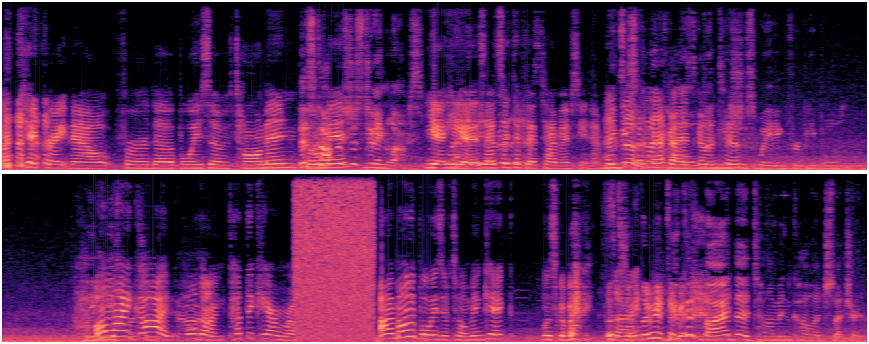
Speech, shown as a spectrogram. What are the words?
a kick right now for the boys of Tommen. This cop is just doing laps. yeah, he is. That's like the really fifth time I've seen him. And Maybe so- someone that guy's called gone and he's too. just waiting for people. Maybe Oh my god, hold on, cut the camera. I'm on a Boys of Tommen kick. Let's go back. Let's Sorry. It's You okay. could buy the Tommen College sweatshirt.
